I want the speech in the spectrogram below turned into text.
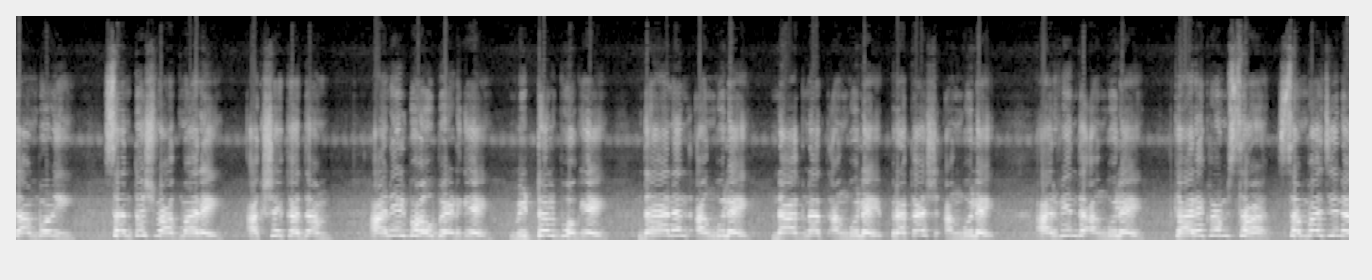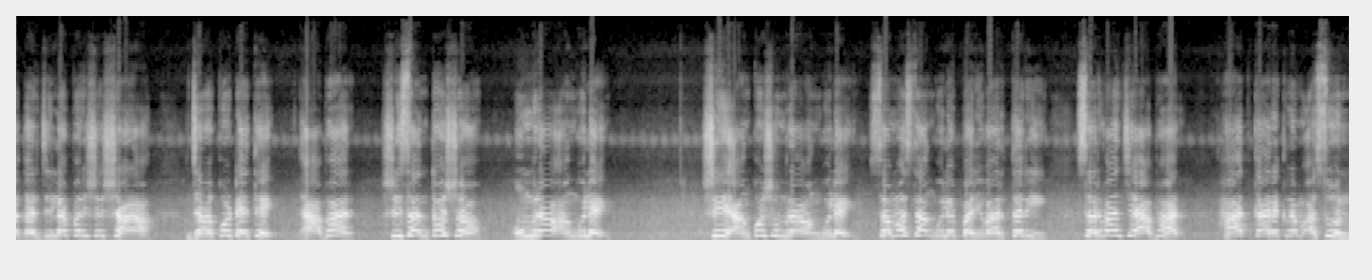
तांबोळी संतोष वाघमारे अक्षय कदम अनिल भाऊ बेडगे विठ्ठल भोगे दयानंद अंगुले नागनाथ अंगुले प्रकाश अंगुले अरविंद अंगुले कार्यक्रम स्थळ संभाजीनगर जिल्हा परिषद शाळा जळकोट येथे. आभार श्री संतोष उमराव अंगुले. श्री अंकुश उमराव अंगुले. समस्त अंगुले परिवार तरी सर्वांचे आभार. हात कार्यक्रम असून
